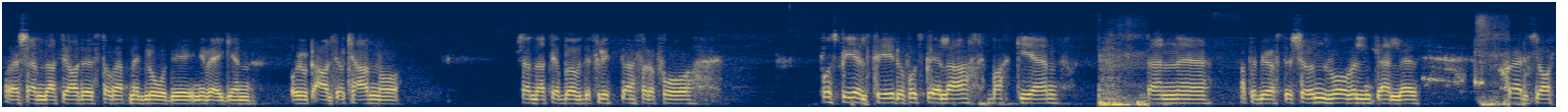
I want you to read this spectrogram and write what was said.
Och jag kände att jag hade stångat mig blodig in i väggen och gjort allt jag kan. Och kände att jag behövde flytta för att få få speltid och få spela back igen. Sen eh, att det blir Östersund var väl inte heller självklart.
